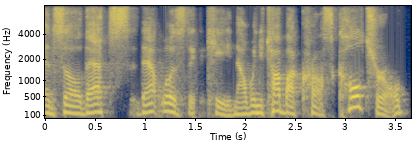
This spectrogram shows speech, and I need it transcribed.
and so that's that was the key now when you talk about cross cultural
